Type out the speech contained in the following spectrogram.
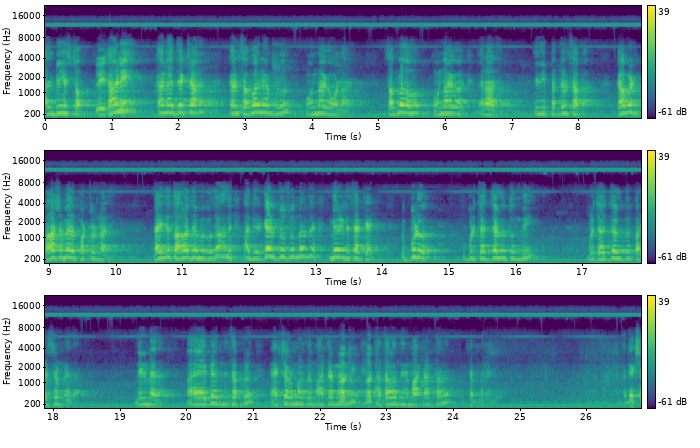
అది మీ ఇష్టం. కానీ కానీ అధ్యక్ష కానీ సభ అనేప్పుడు ఉందాగా ఉండాలి. సభలో ఉందాగా వెళ్ళాలి ఇది పెద్దల సభ. కాబట్టి భాష మీద పట్టు ఉండాలి. దయచేసి ఆలోచన మీకు. అది అది రికార్డు చూసుకున్న తర్వాత మీరు డిసైడ్ చేయండి. ఇప్పుడు ఇప్పుడు చర్చ జరుగుతుంది. ఇప్పుడు చర్చ జరుగుతుంది పరిశ్రమ మీద. దీని మీద. ఆ, అయిపోయింది సభ్యులు నెక్స్ట్ ఎవరు మనతో మాట్లాడమని. ఆ తర్వాత నేను మాట్లాడతాను. చెప్పండి. అధ్యక్ష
